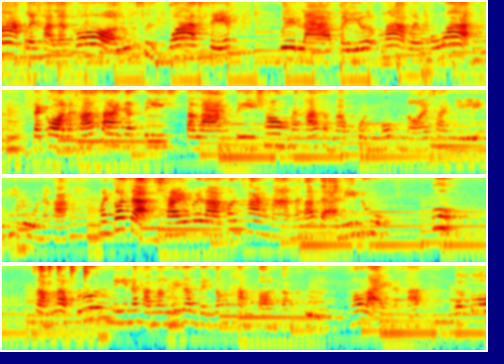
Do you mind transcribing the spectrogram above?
มากๆเลยค่ะ แล้วก็รู้สึกว่าเซฟเวลาไปเยอะมากเลย เพราะว่าแต่ก่อนนะคะทรายจะตีตารางตีช่องนะคะสำหรับคนงบน้อยทรายมีลิงก์ให้ดูนะคะ มันก็จะใช้เวลาค่อนข้างนานนะคะ แต่อันนี้ดูปุ๊บสำหรับรุ่นนี้นะคะ มันไม่จำเป็นต้องทำตอนกลางคืนเท่าไหร่นะคะ แล้วก็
